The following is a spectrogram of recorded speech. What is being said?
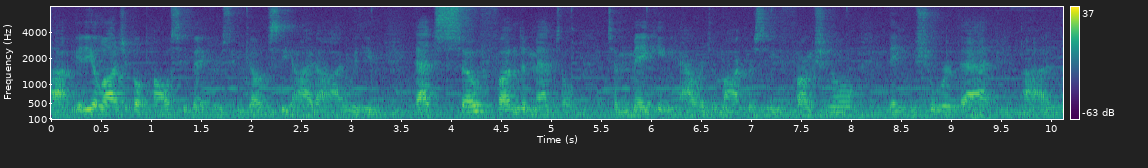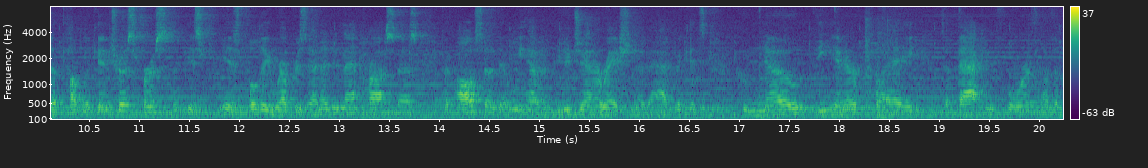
uh, ideological policymakers who don't see eye to eye with you. That's so fundamental to making our democracy functional, making sure that uh, the public interest first is, is fully represented in that process, but also that we have a new generation of advocates who know the interplay, the back and forth of the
